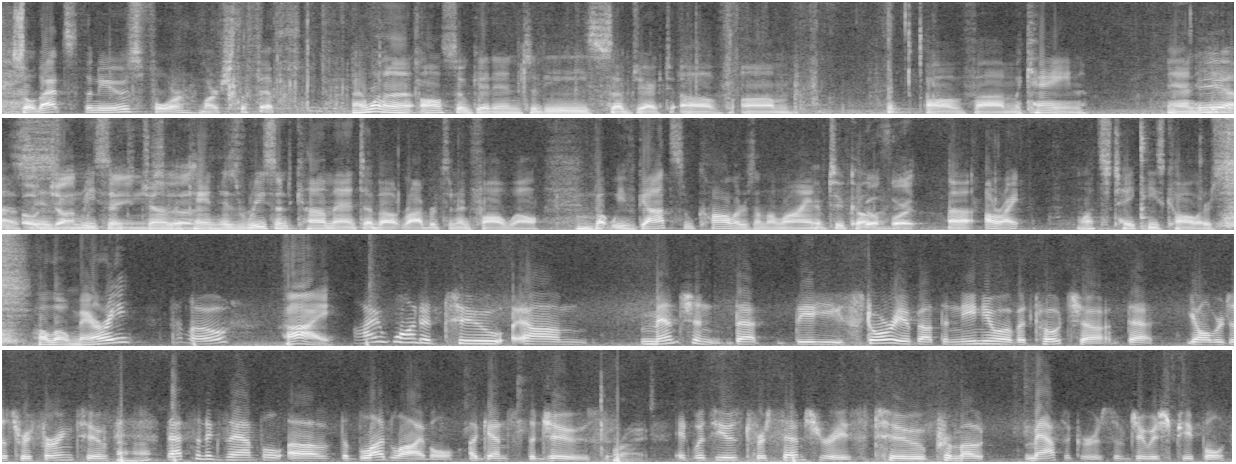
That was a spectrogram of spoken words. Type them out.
So that's the news for March the 5th. I want to also get into the subject of um, of uh, McCain and his, Yes. Oh, his John recent McCain's, John uh, McCain his recent comment about Robertson and Falwell. But we've got some callers on the line. We have two callers. Go for it. Uh, all right, let's take these callers. Hello, Mary. Hello. Hi. I wanted to um, mention that the story about the Nino of Atocha that y'all were just referring to, Uh-huh. that's an example of the blood libel against the Jews. Right. It was used for centuries to promote massacres of Jewish people,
